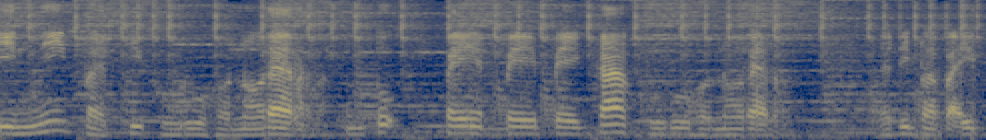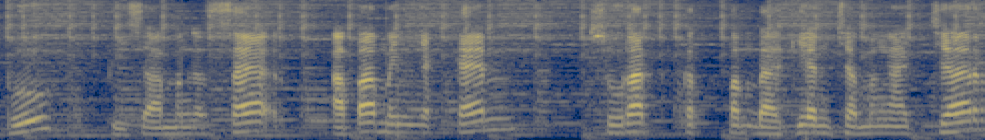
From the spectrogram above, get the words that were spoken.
ini bagi guru honorer untuk PPPK guru honorer. Jadi Bapak Ibu bisa mengeser apa menyeken surat ke pembagian jam mengajar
